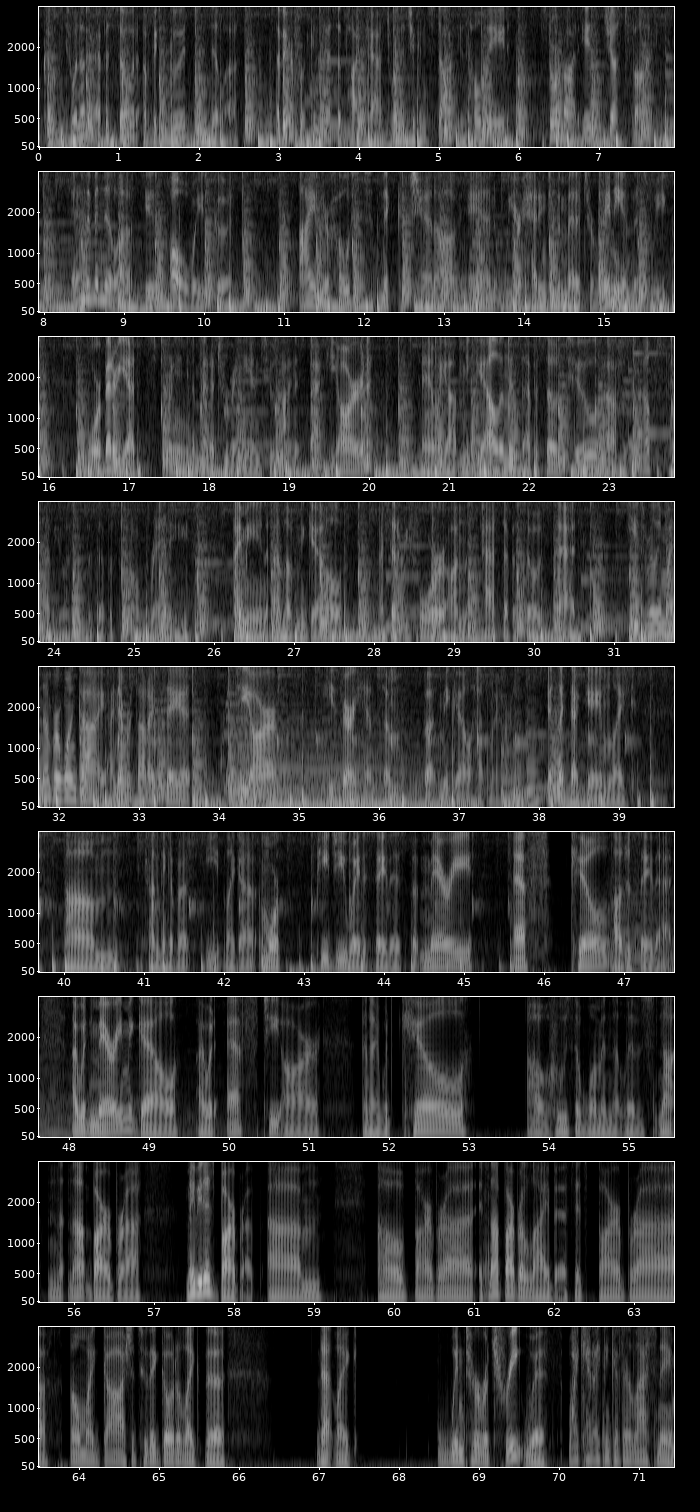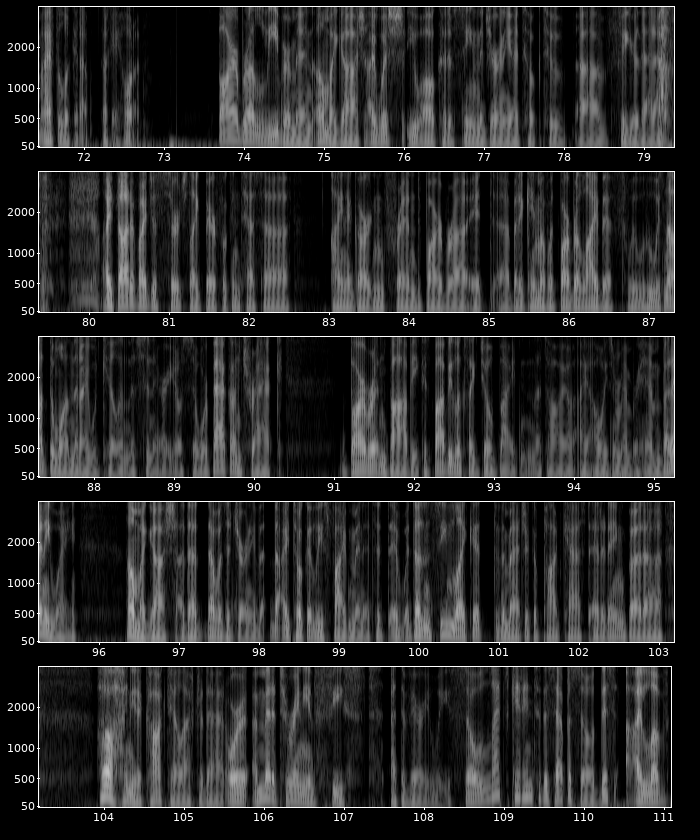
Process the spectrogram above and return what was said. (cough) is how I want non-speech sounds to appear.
Welcome to another episode of The Good Vanilla, a Barefoot Contessa podcast where the chicken stock is homemade, store bought is just fine, and the vanilla is always good. I am your host, Nick Kachanov, and we are heading to the Mediterranean this week, or better yet, bringing the Mediterranean to Ina's backyard. And we got Miguel in this episode too. Oh, how fabulous is this episode already? I mean, I love Miguel. I've said it before on past episodes that he's really my number one guy. I never thought I'd say it. TR, he's very handsome, but Miguel has my heart. It's like that game, like, um, trying to think of a like a more PG way to say this, but marry, F, kill. I'll just say that. I would marry Miguel. I would FTR, and I would kill oh, who's the woman that lives not not Barbara? Maybe it is Barbara. Um, oh, Barbara. It's not Barbara Libath. It's Barbara. Oh my gosh, it's who they go to like the that like winter retreat with. Why can't I think of their last name? I have to look it up. Okay, hold on. Barbara Liberman. Oh my gosh, I wish you all could have seen the journey I took to uh, figure that (laughs) out. I thought if I just searched like Barefoot Contessa Ina Garten friend Barbara. It, uh, but it came up with Barbara Libath, who, who was not the one that I would kill in this scenario. So we're back on track. Barbara and Bobby, because Bobby looks like Joe Biden. That's how I, I, always remember him. But anyway, oh my gosh, uh, that that was a journey. That, that I took at least five minutes. It, it, it doesn't seem like it through the magic of podcast editing, but uh, oh, I need a cocktail after that, or a Mediterranean feast at the very least. So let's get into this episode. This I love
